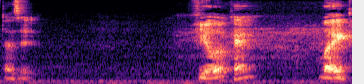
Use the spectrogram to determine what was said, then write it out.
does it feel okay?" Like,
